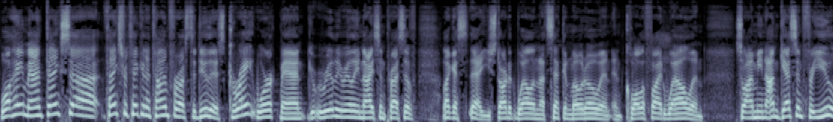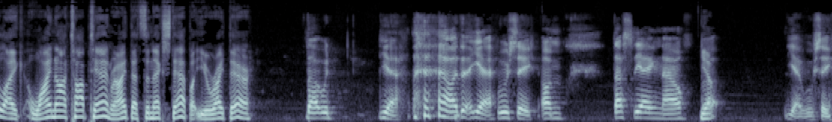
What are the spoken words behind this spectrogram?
Well, hey man, thanks uh thanks for taking the time for us to do this. Great work, man. Really, really nice, impressive. Like I said, you started well in that second moto and, and qualified well and so I mean, I'm guessing for you like why not top 10, right? That's the next step. But you're right there. That would, yeah, yeah, we'll see. Um, that's the aim now. Yeah. Yeah, we'll see.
